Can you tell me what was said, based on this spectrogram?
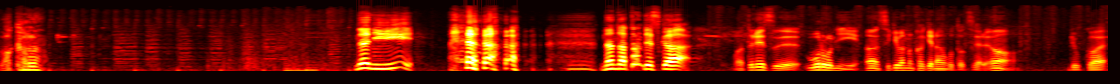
わからん。何？何だったんですか、まあ、とりあえずウォロに、うん、石板のかけらのことを伝える。うん。了解。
